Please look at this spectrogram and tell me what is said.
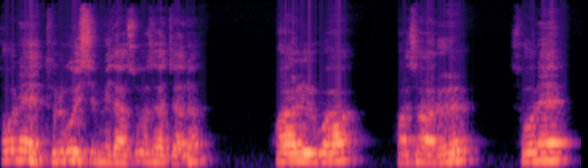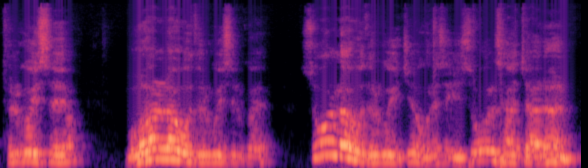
손에 들고 있습니다. 소사자는 활과 화살을 손에 들고 있어요. 뭐 하려고 들고 있을까요? 쏘려고 들고 있죠. 그래서 이 쏠 사자는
